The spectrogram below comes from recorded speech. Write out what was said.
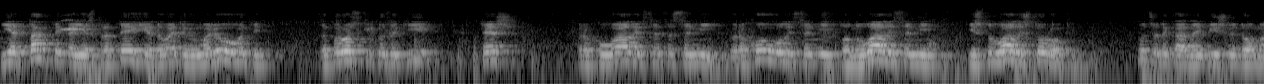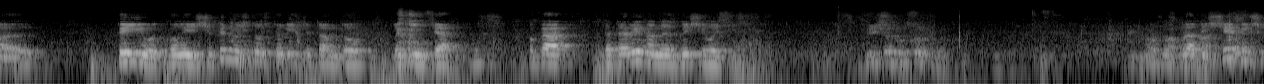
Є тактика, є стратегія, давайте вимальовувати. Запорозькі козаки теж рахували все це самі, вираховували самі, планували самі, існували 100 років. Ну, це така найбільш відома е, період, коли з 14 століття там, до, до кінця, поки Катерина не знищила Січ. Більше 200 років. Можна сказати, ще більше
